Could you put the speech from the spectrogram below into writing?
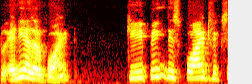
to any other point, keeping this point fixed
